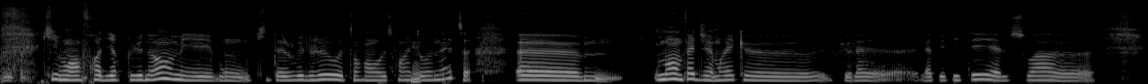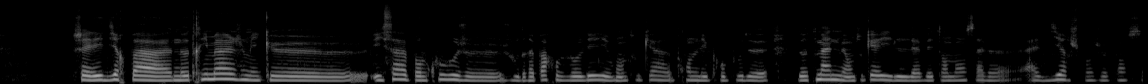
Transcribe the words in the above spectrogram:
qui vont en refroidir plus d'un, mais bon, quitte à jouer le jeu, autant, autant être mmh. honnête. moi en fait j'aimerais que, que la, la PPT elle soit j'allais dire pas notre image, mais que et ça pour le coup je je voudrais pas revoler ou en tout cas prendre les propos de d'Otman, mais en tout cas il avait tendance à le, à le dire, je pense je pense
